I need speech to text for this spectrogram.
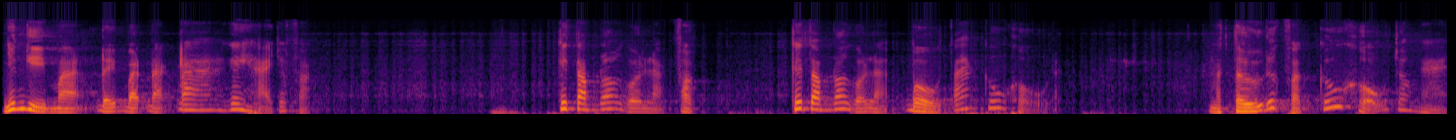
những gì mà đệ bà đạt đa gây hại cho phật. Cái tâm đó gọi là phật, cái tâm đó gọi là bồ tát cứu khổ đó. Mà tự đức phật cứu khổ cho ngài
